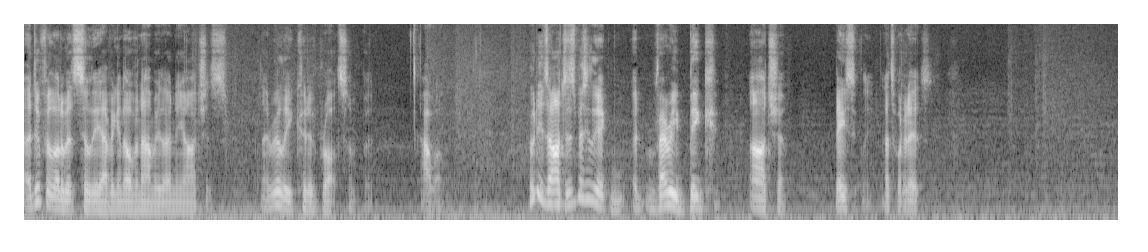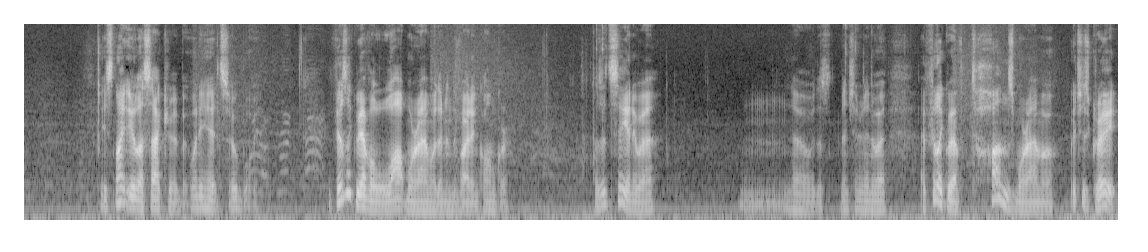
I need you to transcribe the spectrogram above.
I do feel a little bit silly having an elven army without any archers. I really could have brought some, but ah well. Who needs archers? It's basically like a very big archer. Basically, that's what it is. He's slightly less accurate, but when he hits, oh boy. It feels like we have a lot more ammo than in Divide and Conquer. Does it say anywhere? Mm, no, it doesn't mention it anywhere. I feel like we have tons more ammo, which is great.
